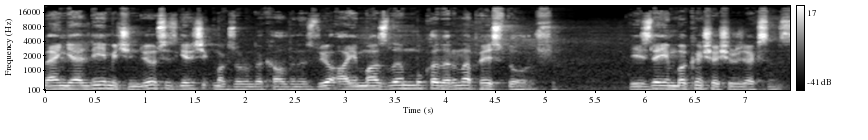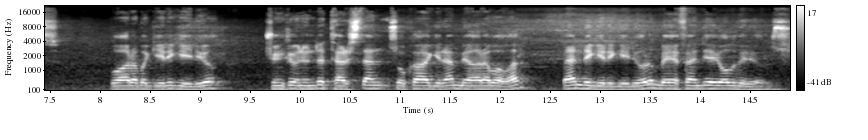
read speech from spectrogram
Ben geldiğim için diyor siz geri çıkmak zorunda kaldınız diyor. Aymazlığın bu kadarına pes doğrusu. İzleyin bakın şaşıracaksınız. Bu araba geri geliyor. Çünkü önünde tersten sokağa giren bir araba var. Ben de geri geliyorum. Beyefendiye yol veriyoruz.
